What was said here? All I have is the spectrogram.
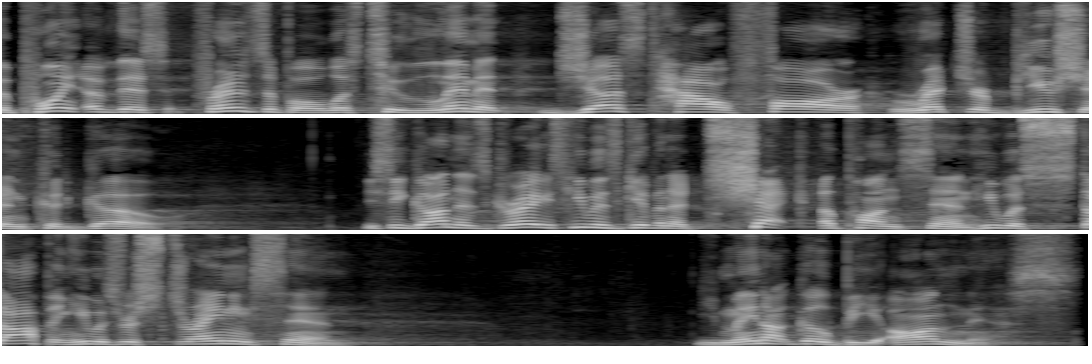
The point of this principle was to limit just how far retribution could go. You see, God in His grace, He was given a check upon sin. He was stopping, He was restraining sin. You may not go beyond this.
